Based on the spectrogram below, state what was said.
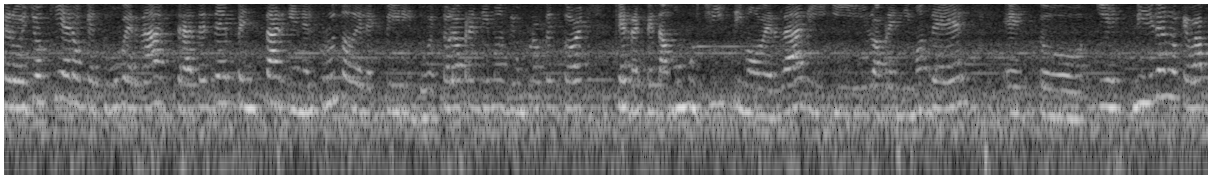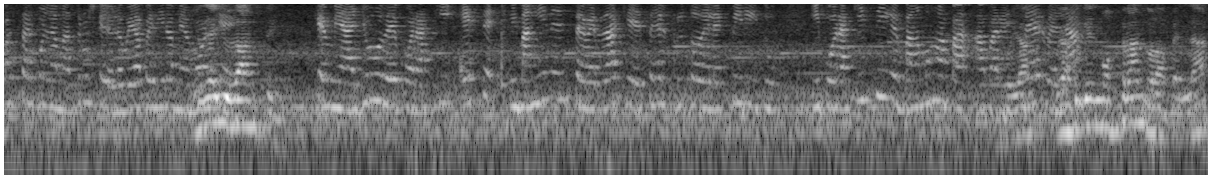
Pero yo quiero que tú, ¿verdad?, trates de pensar en el fruto del espíritu. Esto lo aprendimos de un profesor que respetamos muchísimo, ¿verdad? Y, y lo aprendimos de él. Esto, y mira lo que va a pasar con la matrushka. Yo le voy a pedir a mi amor de ayudante. que me ayude por aquí. Este, imagínense, ¿verdad? Que ese es el fruto del Espíritu. Y por aquí sigue, vamos a pa- Voy a, aparecer, voy a ¿verdad? seguir mostrándola, ¿verdad?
